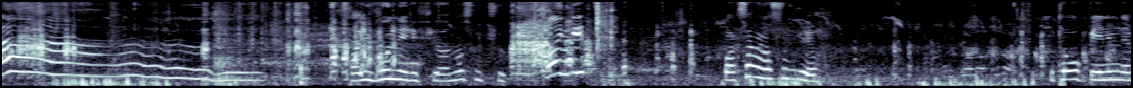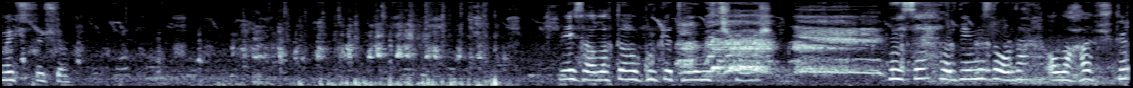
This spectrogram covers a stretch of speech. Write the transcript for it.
Aa! Hayvan herif ya nasıl uçuyor? Lan git. Baksana nasıl vuruyor. Bu tavuk benim demek istiyor şu an. Neyse Allah'tan o kurk yatırımımız çıkmamış. Neyse ördeğimiz de orada. Allah'a şükür.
